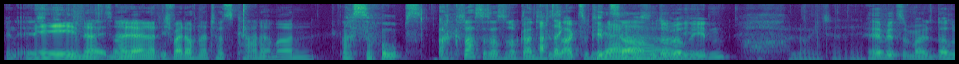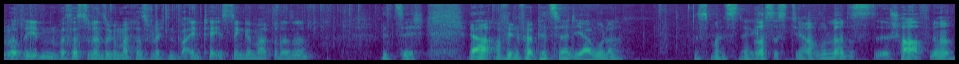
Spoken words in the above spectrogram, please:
in echt? Nee, nein, nein, nein, ich war doch in der Toskana, Mann. Ach so, ups. Ach krass, das hast du noch gar nicht Ach, da gesagt. gibt's Willst du Pizza. darüber reden? Ach, Leute, ey. Hä, willst du mal darüber reden? Was hast du denn so gemacht? Hast du vielleicht ein Weintasting gemacht oder so? Witzig. Ja, auf jeden Fall Pizza Diavola. Das ist mein Snack. Was ist Diavola? Das ist äh, scharf, ne?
